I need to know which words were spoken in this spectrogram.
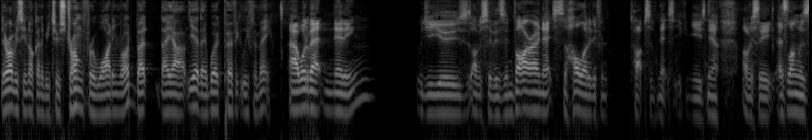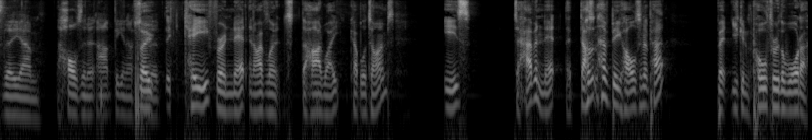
they're obviously not going to be too strong for a whiting rod, but they are yeah they work perfectly for me. Uh, what about netting? Would you use? Obviously, there's enviro nets. There's a whole lot of different types of nets that you can use now. Obviously, as long as the um, the holes in it aren't big enough. So the key for a net, and I've learnt the hard way a couple of times, is to have a net that doesn't have big holes in it, Pat, but you can pull through the water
